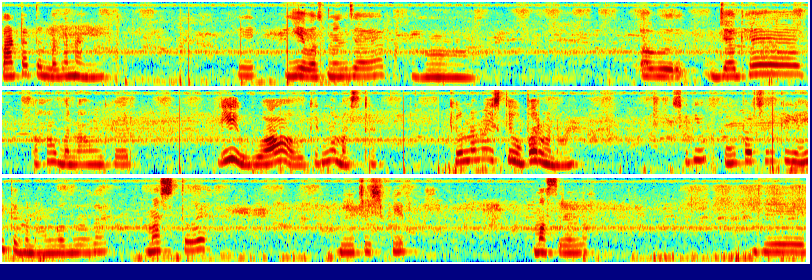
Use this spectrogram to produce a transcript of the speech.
कांटा तो लगना ही है। ये ये बस मिल जाए यार। हाँ। अब जगह कहाँ बनाऊँ घर? ये वाह कितना मस्त है। क्यों ना मैं इसके ऊपर बनाऊँ? चलिए ऊपर चल के यहीं पे बनाऊँगा मैं घर मस्त तो है। नीचे फिर मस्त रहेगा। ये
